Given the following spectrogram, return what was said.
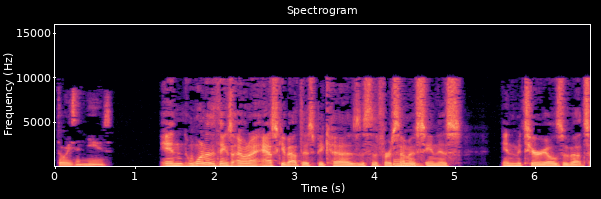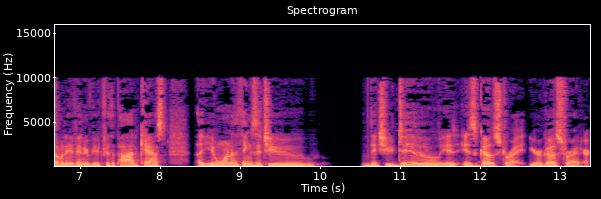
stories and news. And one of the things I want to ask you about this because this is the first time I've mm. seen this in materials about somebody I've interviewed for the podcast. Uh, you know, one of the things that you that you do is, is ghostwrite. You're a ghostwriter.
